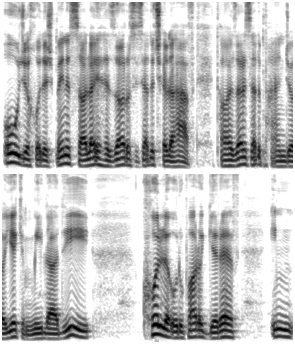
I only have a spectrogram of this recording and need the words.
اوج خودش بین سالهای 1347 تا 1351 میلادی کل اروپا رو گرفت. این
